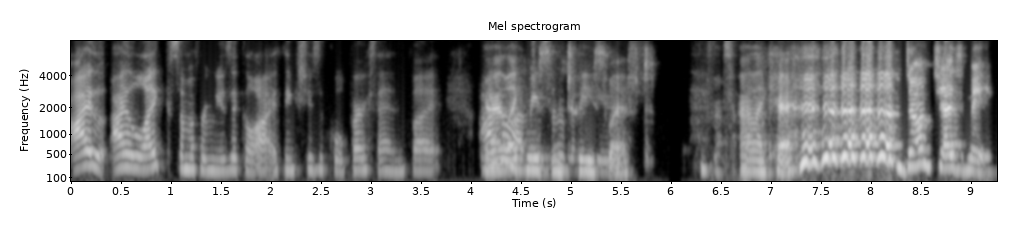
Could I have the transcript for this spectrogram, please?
I I like some of her music a lot. I think she's a cool person, but I, I like me some T Swift. I like it. don't judge me.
